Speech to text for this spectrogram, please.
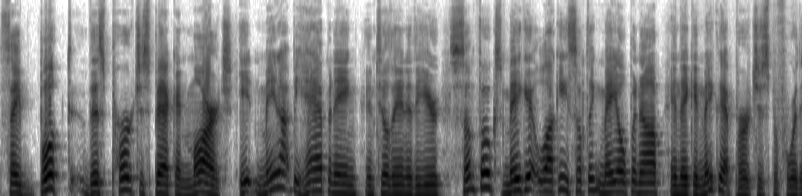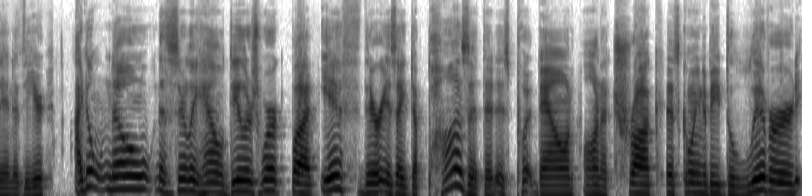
say booked this purchase back in March. It may not be happening until the end of the year. Some folks may get lucky, something may open up and they can make that purchase before the end of the year. I don't know necessarily how dealers work, but if there is a deposit that is put down on a truck that's going to be delivered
